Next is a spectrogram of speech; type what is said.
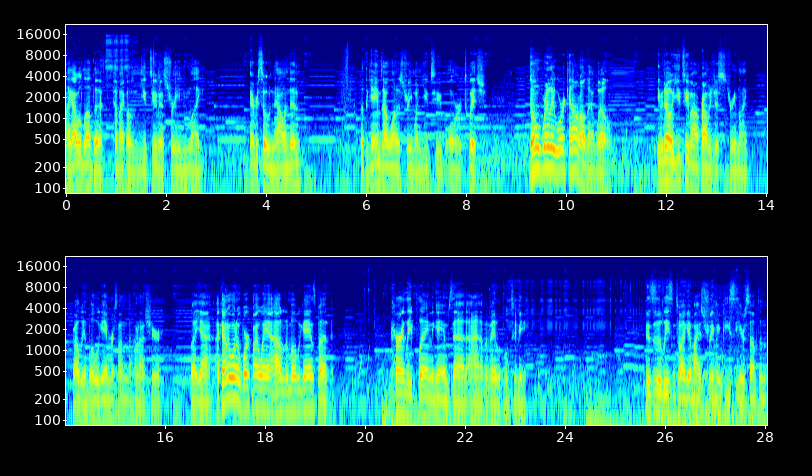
Like I would love to come back on YouTube and stream like every so now and then, but the games I want to stream on YouTube or Twitch don't really work out all that well. Even though YouTube, I'll probably just stream like probably a mobile game or something. I'm not sure. But yeah, I kind of want to work my way out of the mobile games, but currently playing the games that I have available to me. This is at least until I get my streaming PC or something.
